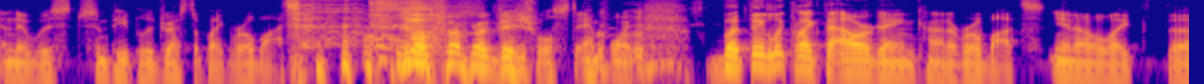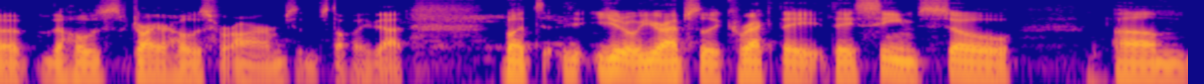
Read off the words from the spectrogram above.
and it was some people who dressed up like robots from a visual standpoint. But they look like the Our Gang kind of robots, you know, like the the hose dryer hose for arms and stuff like that. But you know, you're absolutely correct. They they seem so um,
